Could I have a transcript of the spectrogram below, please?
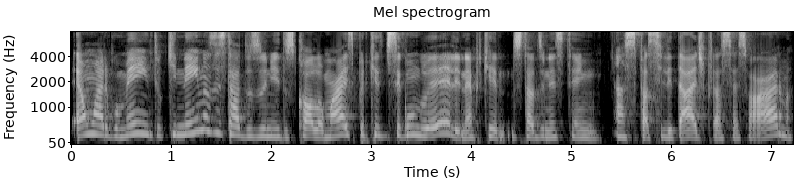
é um argumento que nem nos Estados Unidos colam mais, porque, segundo ele, né, porque nos Estados Unidos tem as facilidade para acesso à arma,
